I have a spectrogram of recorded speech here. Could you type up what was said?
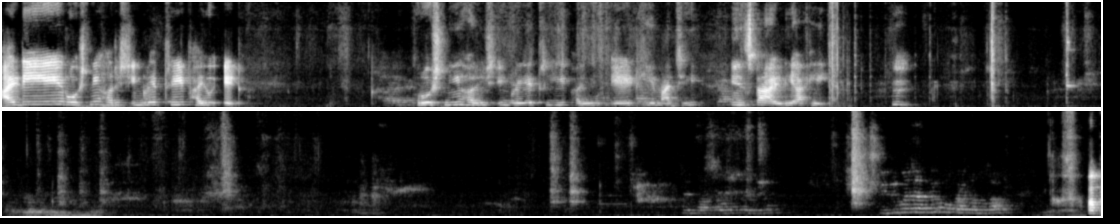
I D Roshni Harish Ingle three five eight. Roshni Harish Ingle three five eight हे माझी इन्स्टा आय डी आहे.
